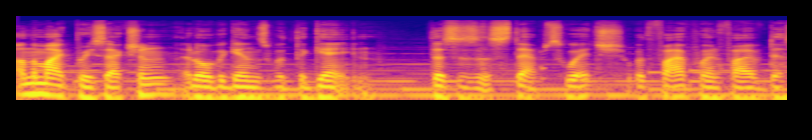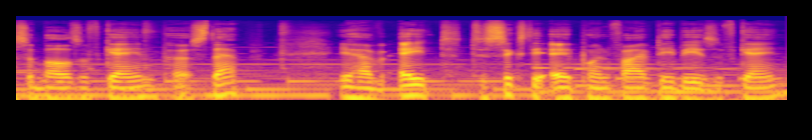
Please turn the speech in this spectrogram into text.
On the mic pre section, it all begins with the gain. This is a step switch with 5.5 decibels of gain per step. You have 8 to 68.5 dBs of gain.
